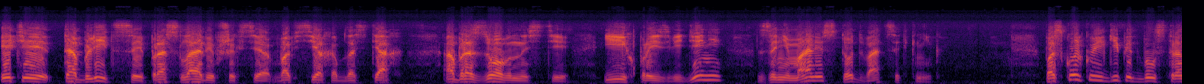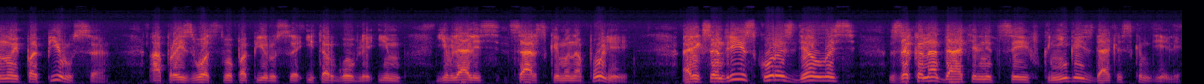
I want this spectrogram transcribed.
Эти таблицы, прославившихся во всех областях образованности и их произведений, занимали 120 книг. Поскольку Египет был страной папируса, а производство папируса и торговля им являлись царской монополией, Александрия скоро сделалась законодательницей в книгоиздательском деле.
